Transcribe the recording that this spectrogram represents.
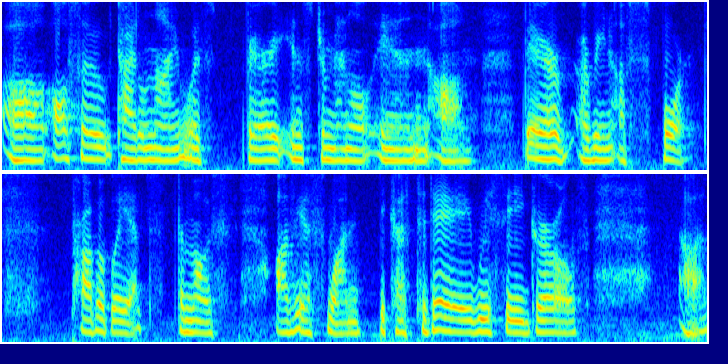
uh, also, Title IX was very instrumental in um, their arena of sports. Probably it's the most obvious one because today we see girls uh,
